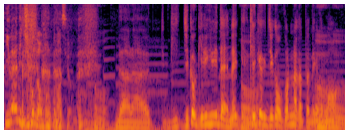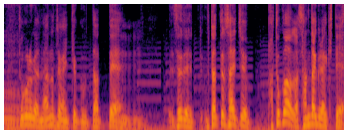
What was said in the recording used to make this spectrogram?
いわゆる事故が起こってますよね、うん、だから事故ギリギリだよね、結局事故起こらなかったんだけども、ところが奈々ちゃんが一曲歌って、それで歌ってる最中パトカーが3台ぐらい来て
